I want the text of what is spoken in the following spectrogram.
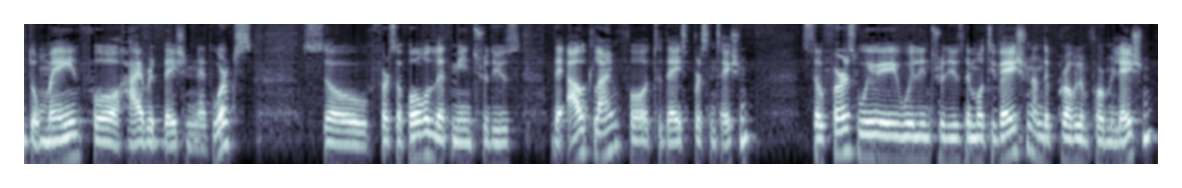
domain for hybrid Bayesian networks. So, first of all, let me introduce the outline for today's presentation. So, first, we will introduce the motivation and the problem formulation.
